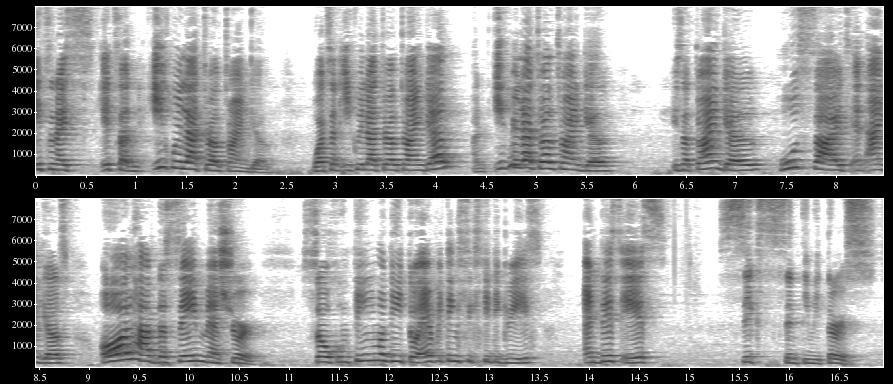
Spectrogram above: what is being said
it's, an, it's an equilateral triangle. What's an equilateral triangle? An equilateral triangle is a triangle whose sides and angles all have the same measure. So, kung tingin mo dito, everything 60 degrees, and this is 6 centimeters.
